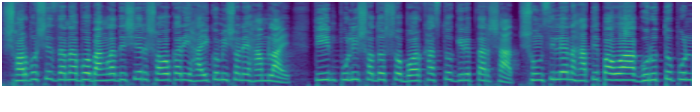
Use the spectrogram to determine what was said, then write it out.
সর্বশেষ জানাব বাংলাদেশের সহকারী হাইকমিশনে হামলায় তিন পুলিশ সদস্য বরখাস্ত গ্রেপ্তার সাত। শুনছিলেন হাতে পাওয়া গুরুত্বপূর্ণ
